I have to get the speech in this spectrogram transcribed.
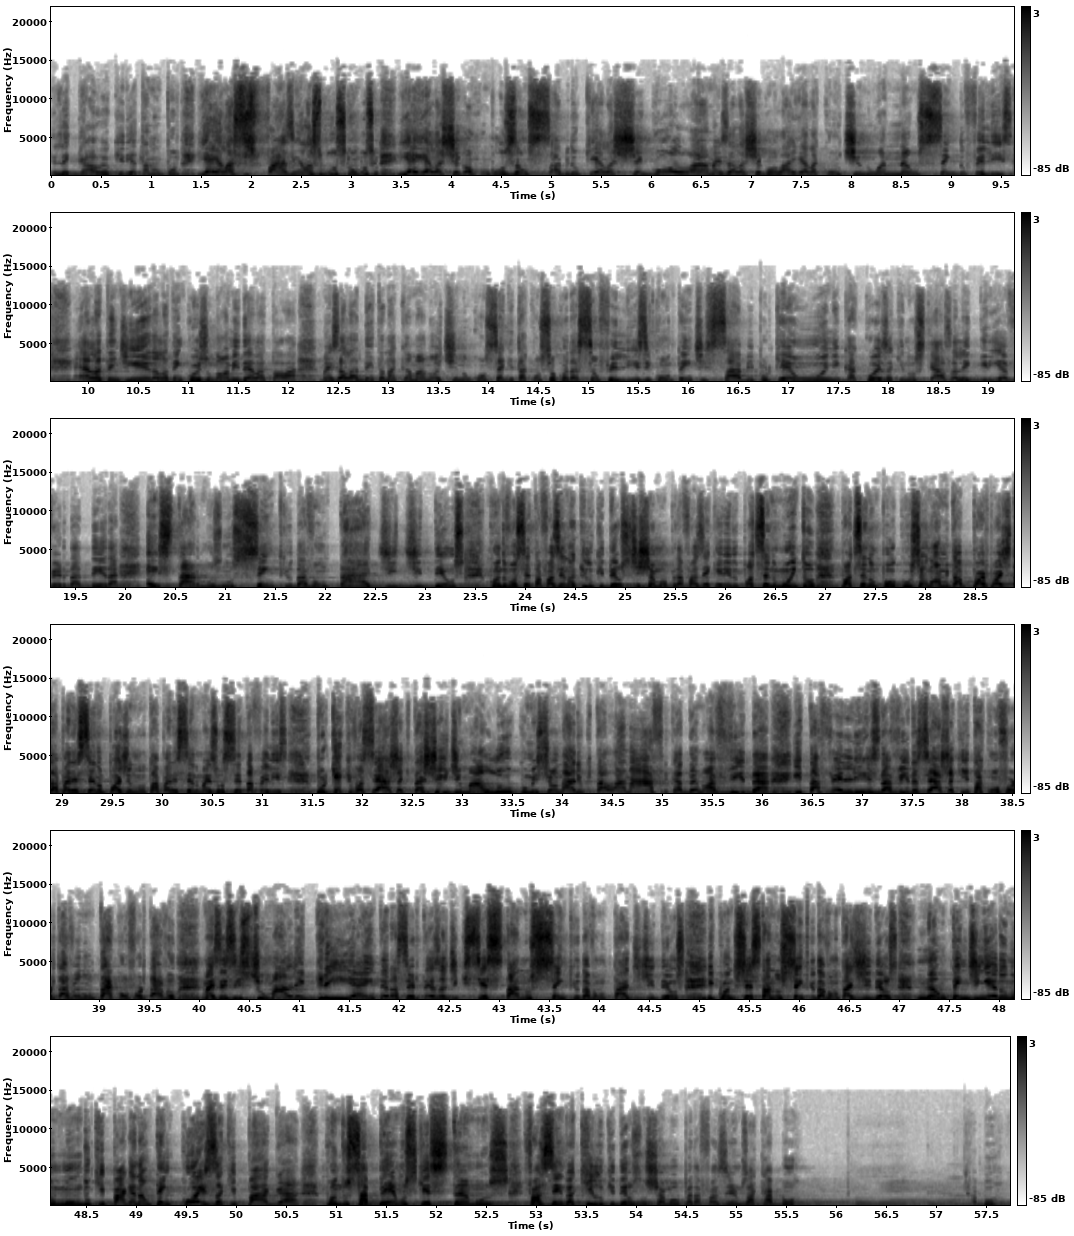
é legal, eu queria estar num púlpito. E aí elas fazem, elas buscam, buscam, e aí ela chega à conclusão, sabe do que? Ela chegou lá, mas ela chegou lá e ela continua não sendo feliz feliz. Ela tem dinheiro, ela tem coisa, o nome dela está lá, mas ela deita na cama à noite e não consegue estar com seu coração feliz e contente, sabe? Porque a única coisa que nos traz alegria verdadeira é estarmos no centro da vontade de Deus. Quando você está fazendo aquilo que Deus te chamou para fazer, querido, pode ser muito, pode ser no pouco. O seu nome tá, pode, estar aparecendo, pode não estar aparecendo, mas você está feliz. Por que, que você acha que está cheio de maluco missionário que está lá na África dando a vida e está feliz da vida? Você acha que está confortável? Não está confortável, mas existe uma alegria em ter a certeza de que se está no centro da vontade de Deus, e quando se está no centro da vontade de Deus, não tem dinheiro no mundo que paga, não tem coisa que paga, quando sabemos que estamos fazendo aquilo que Deus nos chamou para fazermos. Acabou. Acabou.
